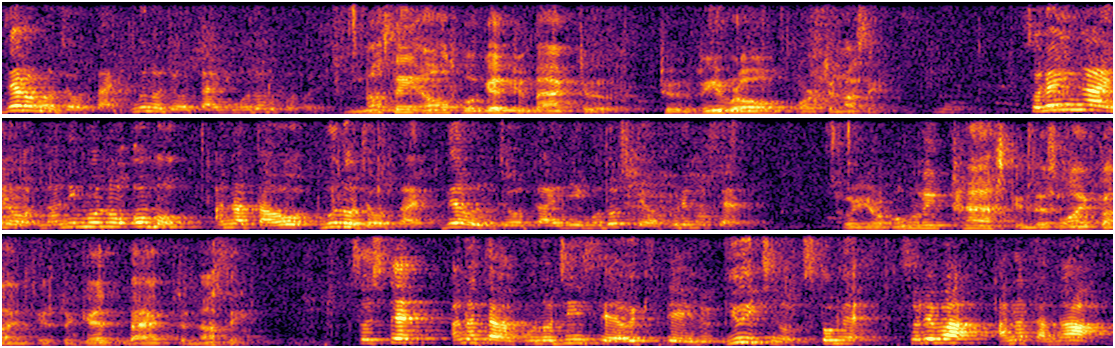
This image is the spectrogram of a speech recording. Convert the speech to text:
ゼロの状態、無の状態に戻ることです。To zero or to nothing. それ以外の何者をもあなたを無の状態ゼロの状態に戻してはくれません So your only task in this lifetime is to get back to nothing. そしてあなたがこの人生を生きている唯一の務めそれはあなたが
